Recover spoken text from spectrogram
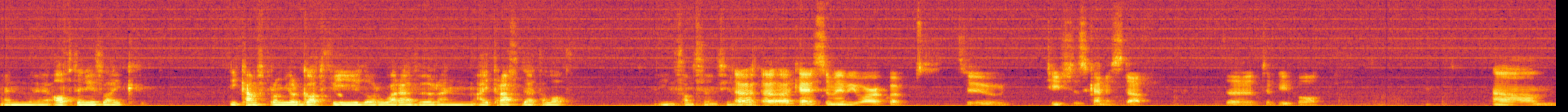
and uh, often is like it comes from your gut feel or whatever, and I trust that a lot, in some sense. You know. Oh, oh, okay, so maybe you are equipped to teach this kind of stuff to to people. Um,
